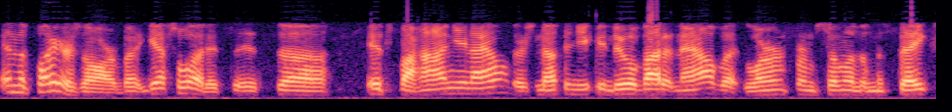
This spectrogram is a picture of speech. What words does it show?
and the players are. But guess what? It's it's uh it's behind you now. There's nothing you can do about it now, but learn from some of the mistakes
